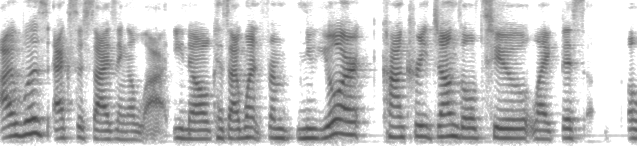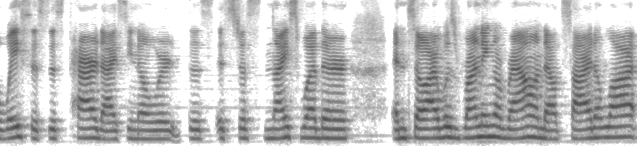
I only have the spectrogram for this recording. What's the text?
I was exercising a lot, you know, because I went from New York, concrete jungle, to like this oasis this paradise you know where this it's just nice weather. And so i was running around outside a lot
